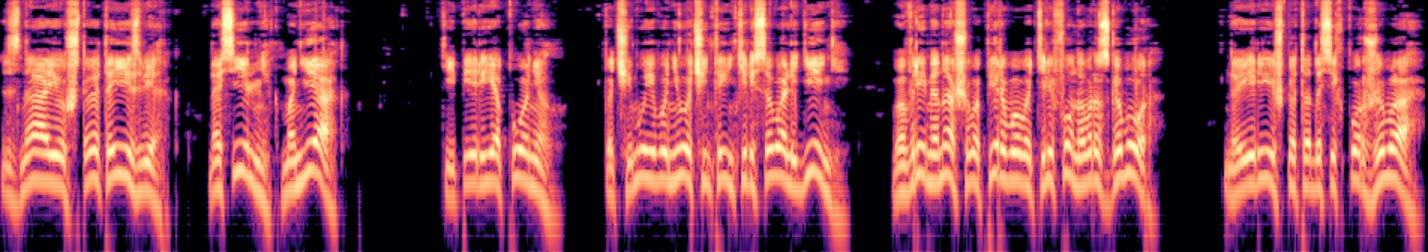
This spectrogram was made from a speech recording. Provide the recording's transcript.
Знаю, что это изверг, насильник, маньяк. Теперь я понял, почему его не очень-то интересовали деньги во время нашего первого телефонного разговора. Но Иришка-то до сих пор жива,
